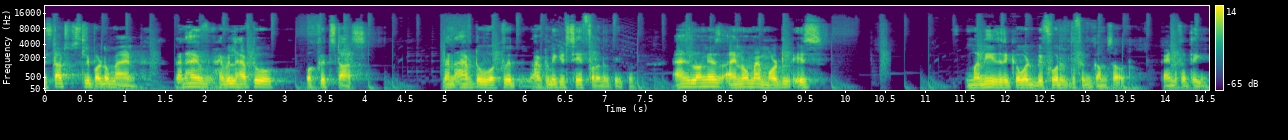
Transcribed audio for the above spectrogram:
it starts to slip out of my hand. Then I, will have to work with stars. Then I have to work with, I have to make it safe for other people. As long as I know my model is money is recovered before the film comes out, kind of a thing,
